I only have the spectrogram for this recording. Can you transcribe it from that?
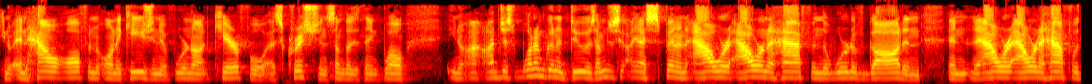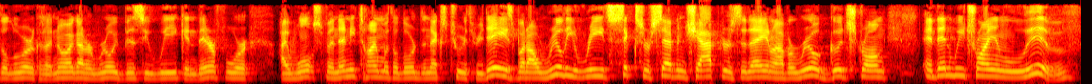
You know, and how often on occasion, if we're not careful as Christians, sometimes we think, well, you know, I, am just what I'm going to do is I'm just I, I spend an hour, hour and a half in the Word of God, and and an hour, hour and a half with the Lord because I know I got a really busy week, and therefore I won't spend any time with the Lord the next two or three days, but I'll really read six or seven chapters today, and I'll have a real good, strong, and then we try and live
